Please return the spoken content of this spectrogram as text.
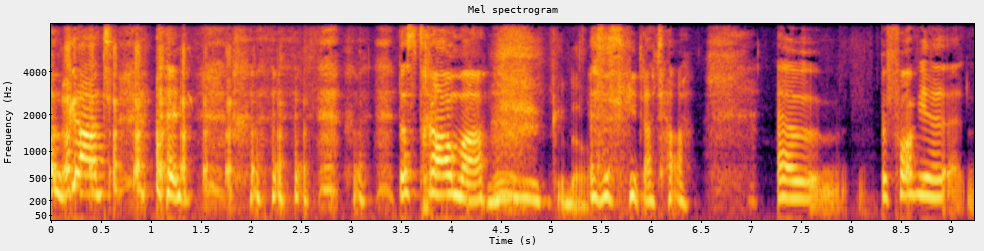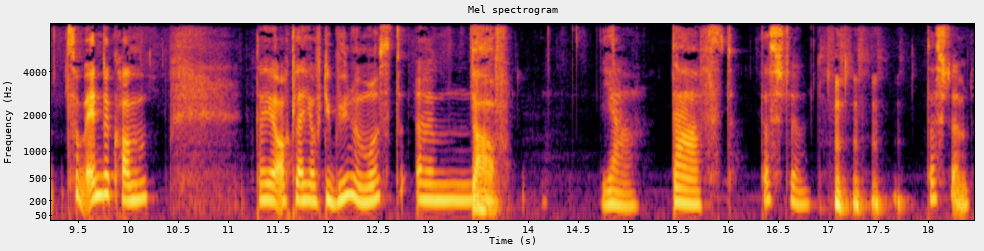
Oh Gott! Ein das Trauma. genau. Es ist wieder da. Ähm, bevor wir zum Ende kommen, da ja auch gleich auf die Bühne musst. Ähm, Darf. Ja, darfst. Das stimmt. das stimmt.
